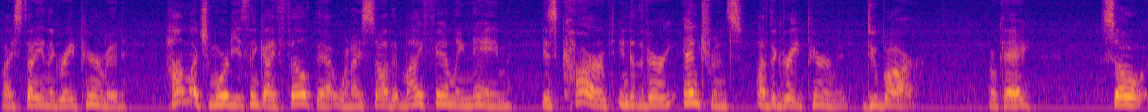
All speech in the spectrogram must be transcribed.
by studying the Great Pyramid, how much more do you think I felt that when I saw that my family name is carved into the very entrance of the Great Pyramid, Dubuar. Okay? So,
